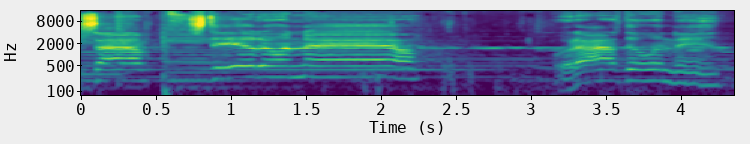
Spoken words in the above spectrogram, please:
guess I'm still doing now what I was doing then.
